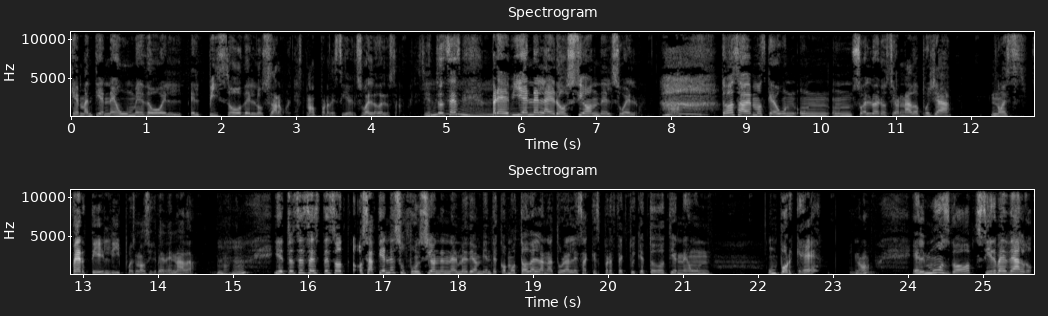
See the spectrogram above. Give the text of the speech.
que mantiene húmedo el, el piso de los árboles, ¿no? Por decir, el suelo de los árboles. Y entonces Mm. previene la erosión del suelo. Todos sabemos que un, un- un suelo erosionado pues ya no es fértil y pues no sirve de nada. ¿no? Y entonces este es, ot- o sea, tiene su función en el medio ambiente como todo en la naturaleza que es perfecto y que todo tiene un, un porqué, ¿no? El musgo sirve de algo.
